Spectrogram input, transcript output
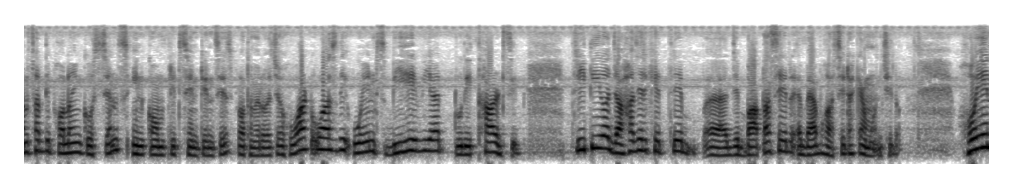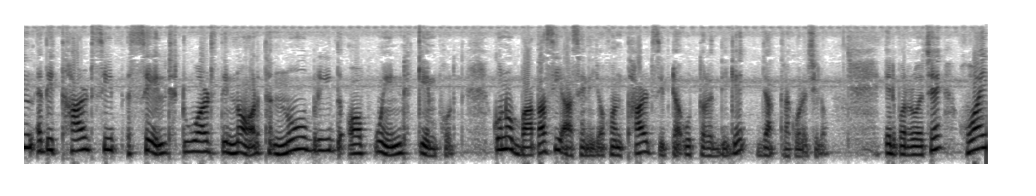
answer the following questions in complete sentences প্রথমে রয়েছে what was the winds behaviour to the third ship তৃতীয় জাহাজের ক্ষেত্রে যে বাতাসের ব্যবহার, সেটা কেমন ছিল? When the third ship sailed towards the north no breath of wind came forth কোনো বাতাসই আসেনি যখন থার্ড শিপটা উত্তরের দিকে যাত্রা করেছিল। এরপর রয়েছে why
